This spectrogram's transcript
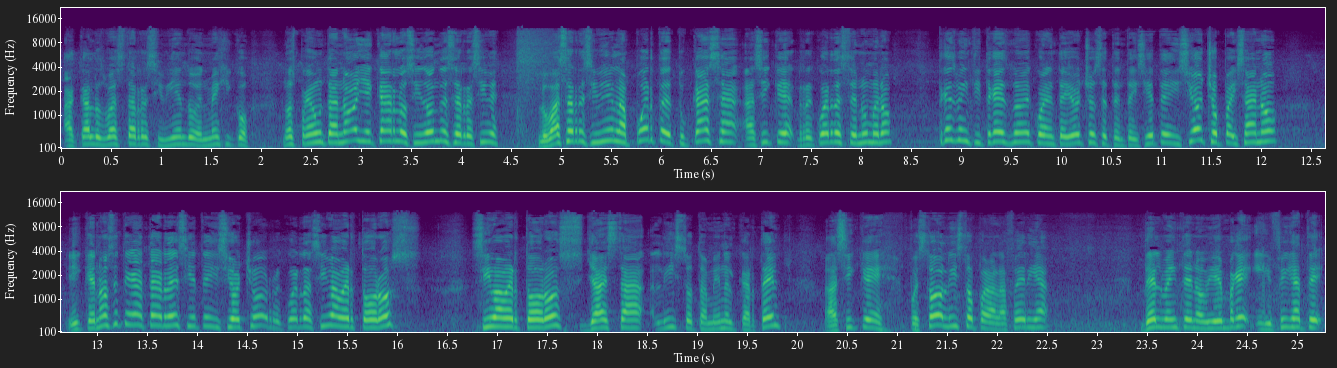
acá los va a estar recibiendo en México. Nos preguntan, oye Carlos, ¿y dónde se recibe? Lo vas a recibir en la puerta de tu casa, así que recuerda este número, 323-948-7718, paisano, y que no se tenga tarde, 718, recuerda, sí va a haber toros, sí va a haber toros, ya está listo también el cartel, así que pues todo listo para la feria del 20 de noviembre. Y fíjate,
